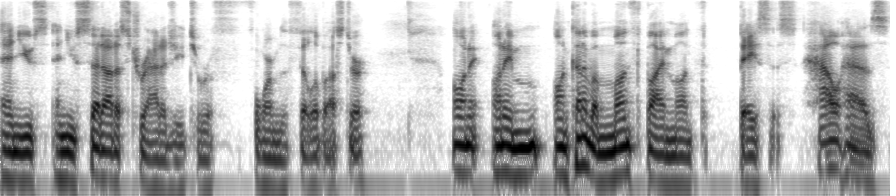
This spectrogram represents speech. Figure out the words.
and you and you set out a strategy to reform the filibuster on a, on a on kind of a month by month basis, how has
